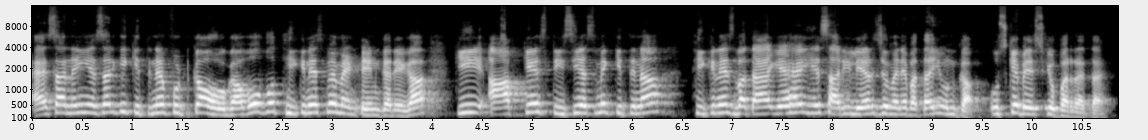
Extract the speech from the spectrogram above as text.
ऐसा नहीं है सर कि कितने फुट का होगा, वो वो थिकनेस में मेंटेन करेगा कि आपके टीसीएस में कितना थिकनेस बताया गया है, ये सारी लेयर्स जो मैंने बताई उनका, उसके बेस के ऊपर रहता है।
